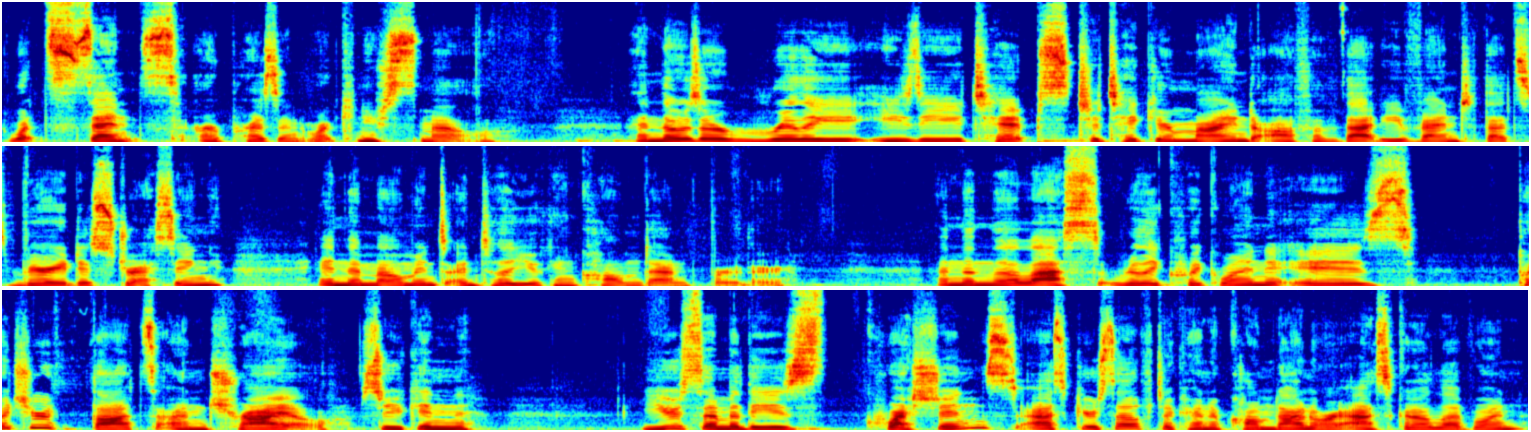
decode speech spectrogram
What scents are present? What can you smell? And those are really easy tips to take your mind off of that event that's very distressing in the moment until you can calm down further. And then the last really quick one is put your thoughts on trial. So you can use some of these questions to ask yourself to kind of calm down or ask a loved one.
